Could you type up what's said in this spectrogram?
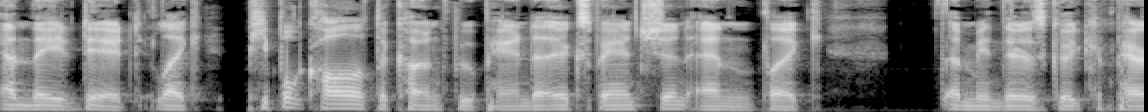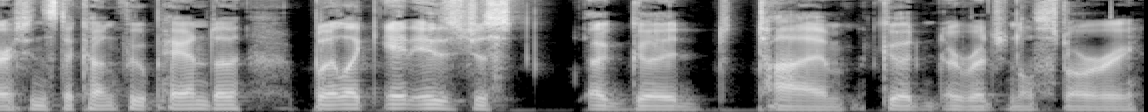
and they did. Like people call it the Kung Fu Panda expansion, and like, I mean, there's good comparisons to Kung Fu Panda, but like, it is just a good time, good original story.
